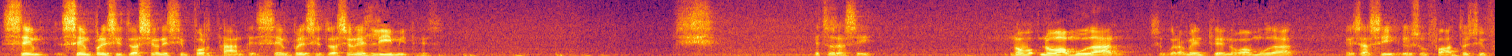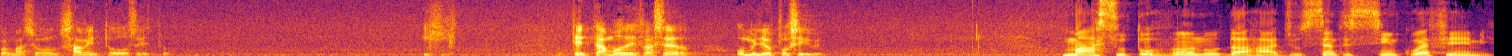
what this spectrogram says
Sem, siempre en situaciones importantes, siempre en situaciones límites. Esto es así. No, no va a mudar, seguramente no va a mudar, É assim, é um fato, é informação, sabem todos isto. E tentamos de fazer o melhor possível. Márcio Torvano, da Rádio 105 FM.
